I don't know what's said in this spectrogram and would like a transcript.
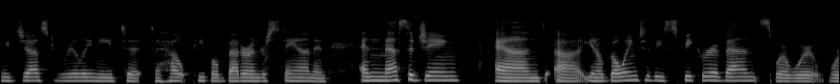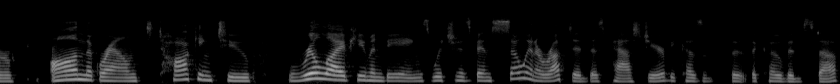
we just really need to, to help people better understand and, and messaging and, uh, you know, going to these speaker events where we're, we're on the ground talking to real live human beings, which has been so interrupted this past year because of the, the COVID stuff.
